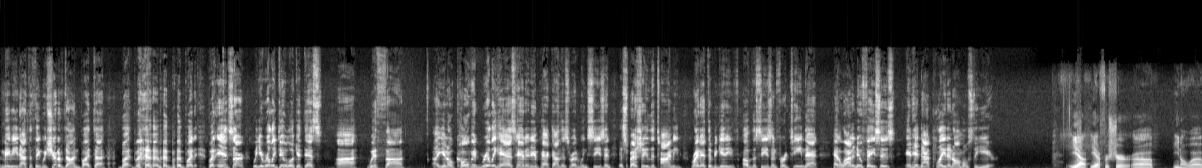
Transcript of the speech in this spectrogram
maybe not the thing we should have done, but uh, but, but but but but Ansar, when you really do look at this, uh, with uh, uh, you know, COVID really has had an impact on this Red Wing season, especially the timing right at the beginning of the season for a team that had a lot of new faces and had not played in almost a year. Yeah, yeah, for sure. Uh, you know, uh,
